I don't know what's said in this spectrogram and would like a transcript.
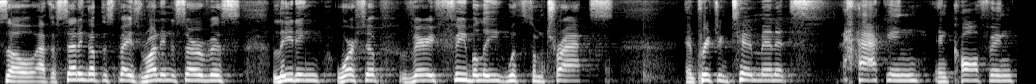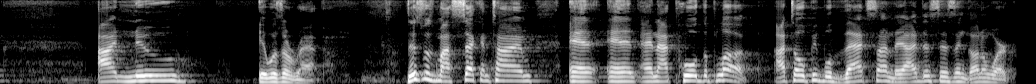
So, after setting up the space, running the service, leading worship very feebly with some tracks, and preaching 10 minutes, hacking and coughing, I knew it was a wrap. This was my second time, and, and, and I pulled the plug. I told people that Sunday, I, this isn't gonna work.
